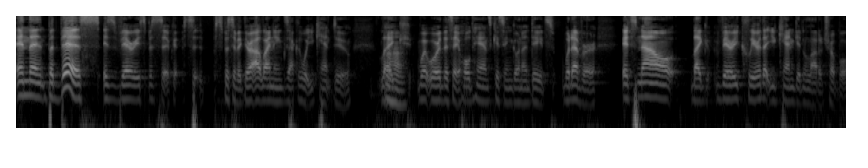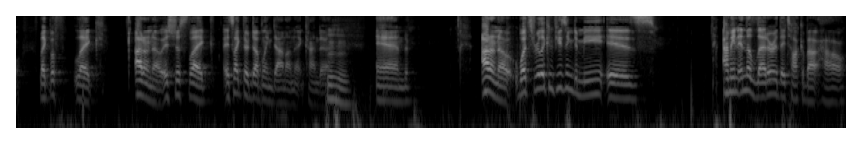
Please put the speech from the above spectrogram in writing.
and then but this is very specific. Specific. They're outlining exactly what you can't do. Like Uh-huh. what where they say hold hands, kissing, going on dates, whatever. It's now like very clear that you can get in a lot of trouble. Like bef- like I don't know. It's just like it's like they're doubling down on it, kind of. Mhm. And I don't know. What's really confusing to me is, I mean, in the letter they talk about how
